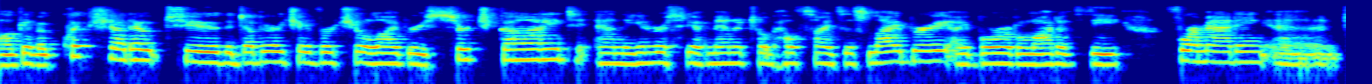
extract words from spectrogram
I'll give a quick shout out to the WRHA Virtual Library Search Guide and the University of Manitoba Health Sciences Library. I borrowed a lot of the formatting and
